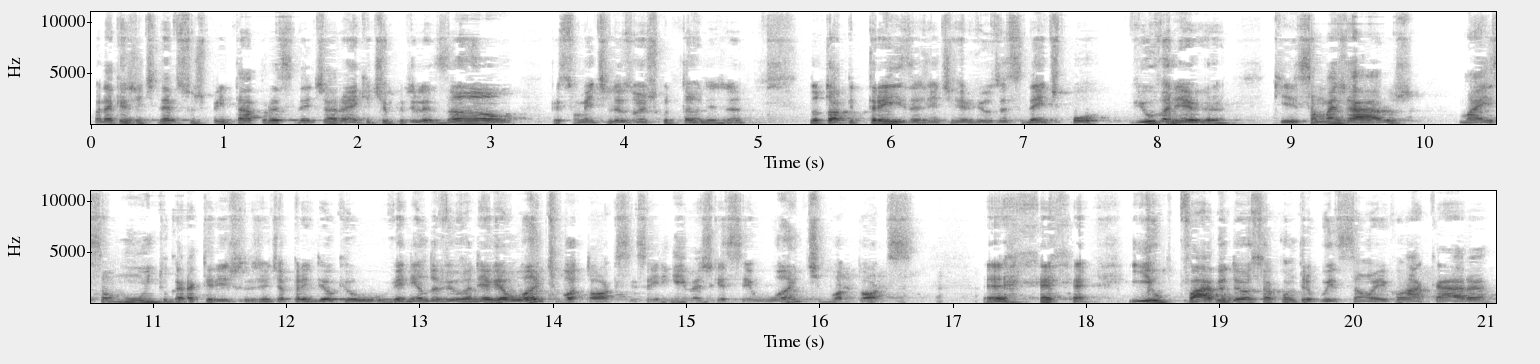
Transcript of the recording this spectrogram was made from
quando é que a gente deve suspeitar por acidente de aranha? Que tipo de lesão? Principalmente lesões cutâneas, né? No top 3, a gente reviu os acidentes por viúva negra, que são mais raros, mas são muito característicos. A gente aprendeu que o veneno da viúva negra é o antibotox, isso aí ninguém vai esquecer, o antibotox. É, e o Fábio deu a sua contribuição aí com a cara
